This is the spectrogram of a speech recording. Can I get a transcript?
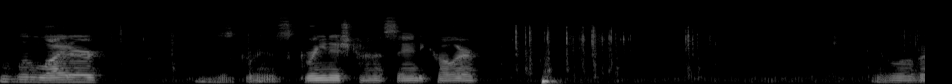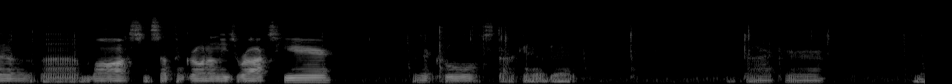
a little lighter. It's greenish kind of sandy color. A little bit of uh, moss and something growing on these rocks here. Those are cool. Let's darken it a bit. Darker. No,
